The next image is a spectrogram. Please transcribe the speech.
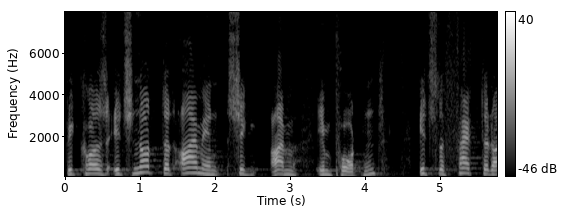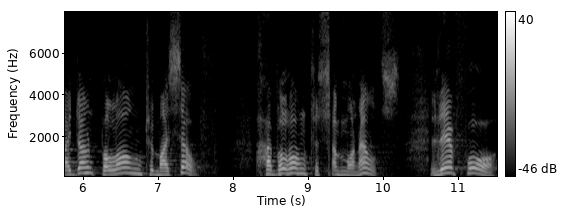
Because it's not that I'm, in, I'm important, it's the fact that I don't belong to myself, I belong to someone else. Therefore,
